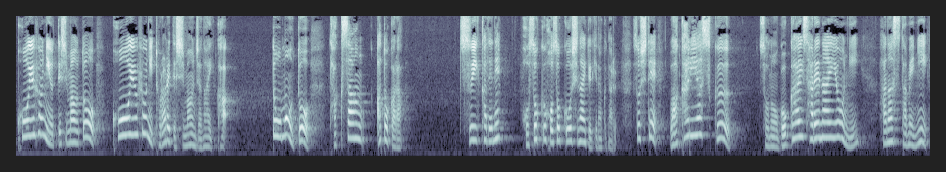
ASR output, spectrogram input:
こういうふうに言ってしまうとこういうふうに取られてしまうんじゃないかと思うとたくさん後から追加でね補足補足をしないといけなくなる。そして分かりやすくその誤解されないように話すために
